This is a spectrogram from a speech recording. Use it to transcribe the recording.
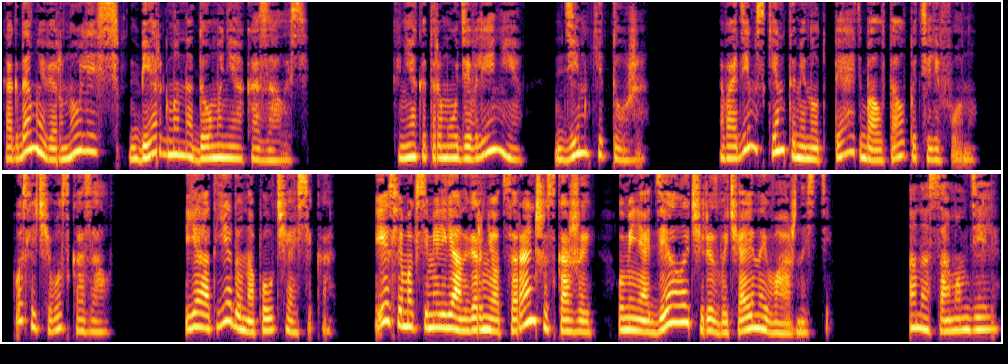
Когда мы вернулись, Бергмана дома не оказалось. К некоторому удивлению, Димки тоже. Вадим с кем-то минут пять болтал по телефону, после чего сказал. «Я отъеду на полчасика. Если Максимилиан вернется раньше, скажи, у меня дело чрезвычайной важности». А на самом деле?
